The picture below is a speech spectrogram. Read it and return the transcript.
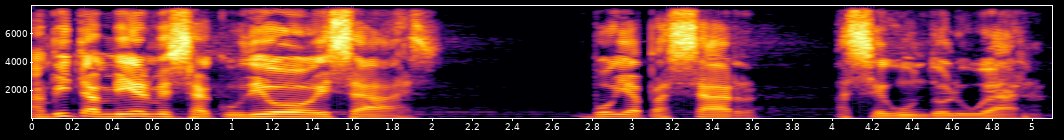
a mí también me sacudió esas, voy a pasar a segundo lugar.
